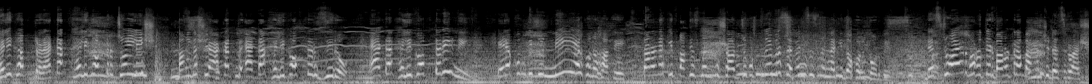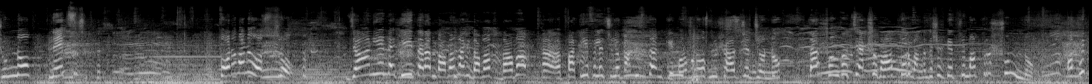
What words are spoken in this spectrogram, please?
হেলিকপ্টার অ্যাটাক হেলিকপ্টার চল্লিশ। বাংলাদেশের অ্যাটাক হেলিকপ্টার জিরো অ্যাটাক হেলিকপ্টারই নেই। এরকম কিছু নেই এখনও হাতে। তারা নাকি পাকিস্তানকে সাহায্য করতে দেবে সেভেন সিস্টেম নাকি দখল করবে। ডেস্ট্রয়ার ভারতের বারোটা, বাংলাদেশের ডেস্ট্রয়ার শূন্য। নেক্সট পরমাণু অস্ত্র। যা নিয়ে নাকি তারা বাবা মাকে বাবা বাবা পাঠিয়ে ফেলেছিল পাকিস্তানকে। পরমাণু অস্ত্র সাহায্যের জন্য। তার সংখ্যা হচ্ছে একশো বাহাত্তর, বাংলাদেশের ক্ষেত্রে মাত্র শূন্য। অর্থাৎ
